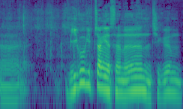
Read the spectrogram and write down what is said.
어, 미국 입장에서는 지금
